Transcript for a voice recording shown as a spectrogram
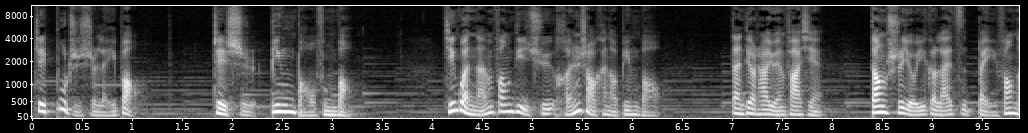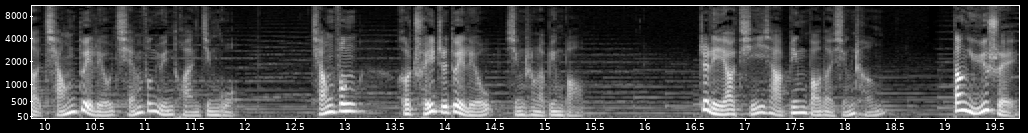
这不只是雷暴，这是冰雹风暴。尽管南方地区很少看到冰雹。但调查员发现，当时有一个来自北方的强对流前锋云团经过，强风和垂直对流形成了冰雹。这里要提一下冰雹的形成：当雨水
